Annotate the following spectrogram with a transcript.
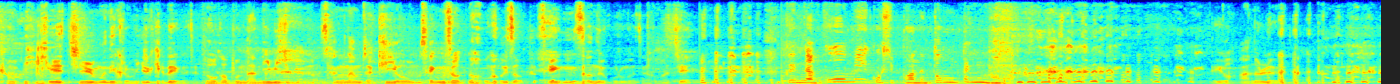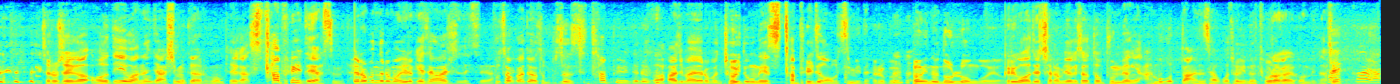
그럼 이게 질문이 그럼 이렇게 된 거잖아 너가 본 난 이미지 뭐야? 상남자 귀여움 생선 너 거기서 생선을 고른 거잖아 맞지? 그냥 꾸미고 싶어하는 똥땡로. 이거 안 올려야겠다 자 여러분 저희가 어디에 왔는지 아십니까 여러분? 저희가 스타필드에 왔습니다 여러분들은 뭐 이렇게 생각하실 수도 있어요 부산까지 와서 무슨 스타필드를 가 하지만 여러분 저희 동네에 스타필드가 없습니다 여러분 저희는 놀러 온 거예요 그리고 어제처럼 여기서 또 분명히 아무것도 안 사고 저희는 돌아갈 겁니다 할 거야.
